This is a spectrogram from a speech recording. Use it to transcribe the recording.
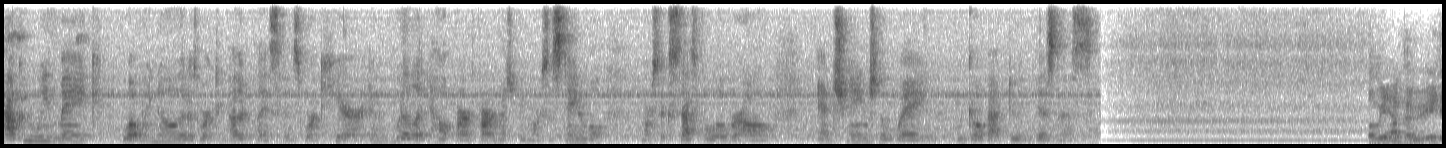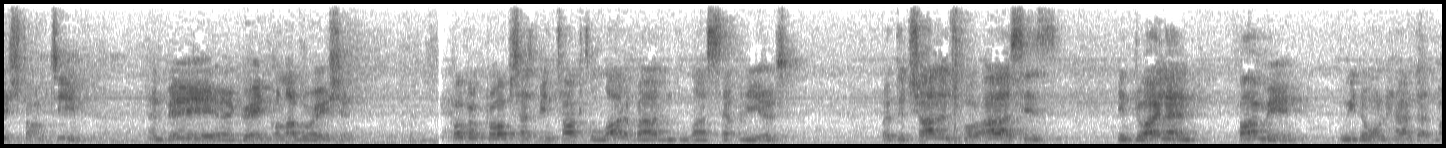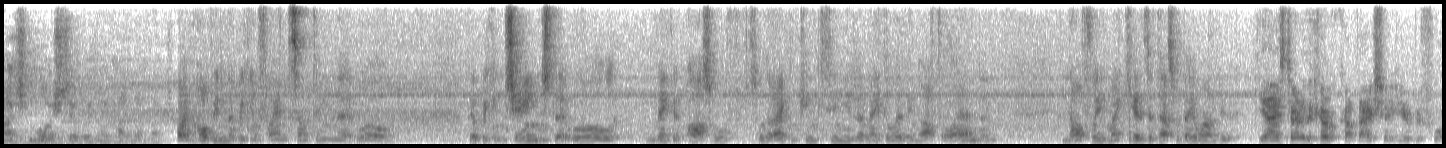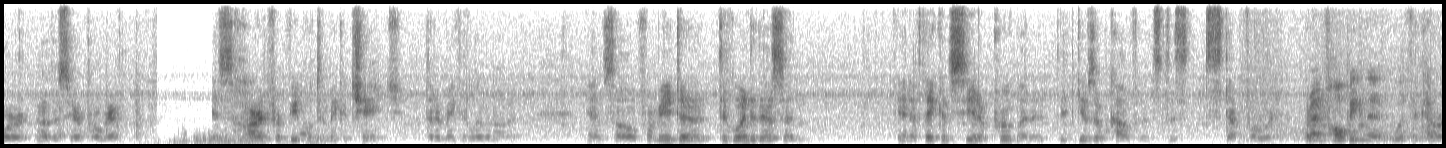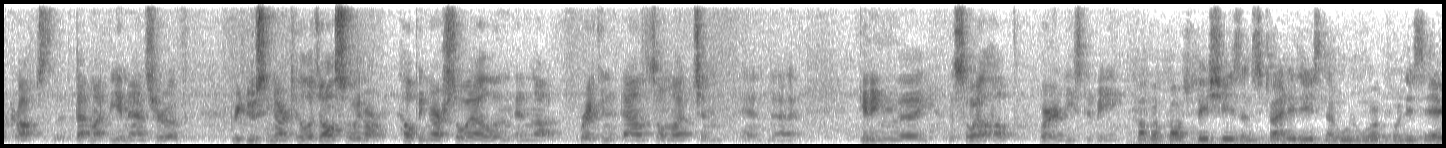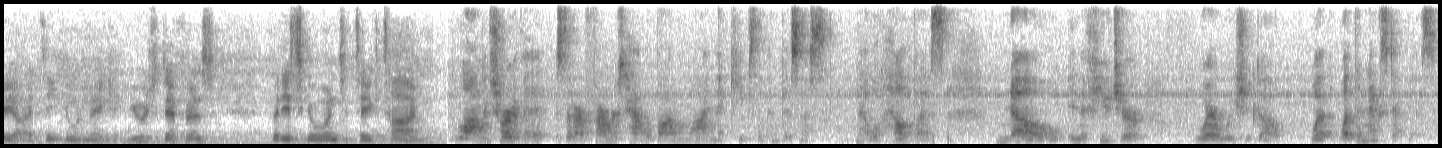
how can we make what we know that has worked in other places work here? And will it help our farmers be more sustainable, more successful overall, and change the way we go about doing business? So we have a really strong team and very uh, great collaboration. Cover crops has been talked a lot about in the last several years, but the challenge for us is in dryland farming, we don't have that much moisture, we don't have that much. I'm hoping that we can find something that will, that we can change, that will make it possible so that I can continue to make a living off the land and, and hopefully my kids, if that's what they want to do. Yeah, I started the cover crop actually a year before uh, this SARE program. It's hard for people to make a change that are making a living on it. And so for me to, to go into this and and if they can see an improvement, it, it gives them confidence to s- step forward. But I'm hoping that with the cover crops, that that might be an answer of reducing our tillage also in our, helping our soil and, and not breaking it down so much and, and, uh, getting the, the soil health where it needs to be. Cover crop species and strategies that will work for this area. I think it will make a huge difference, but it's going to take time. Long and short of it is that our farmers have a bottom line that keeps them in business. And that will help us know in the future where we should go, what, what the next step is.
